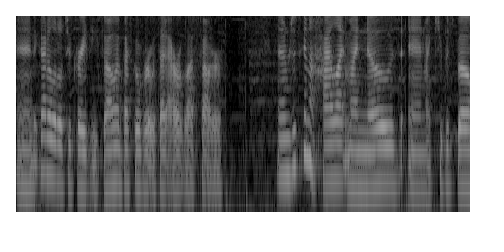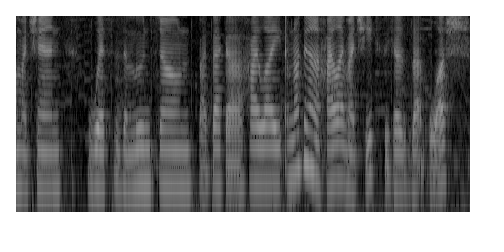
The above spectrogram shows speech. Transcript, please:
and it got a little too crazy, so I went back over it with that Hourglass powder. And I'm just to highlight my nose and my cupid's bow, my chin with the Moonstone by Becca highlight. I'm not to highlight my cheeks because that blush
